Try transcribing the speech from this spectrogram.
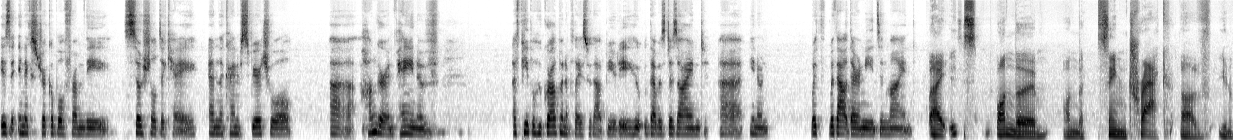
is inextricable from the social decay and the kind of spiritual uh, hunger and pain of of people who grow up in a place without beauty who that was designed uh, you know with without their needs in mind. I on the on the same track of you know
